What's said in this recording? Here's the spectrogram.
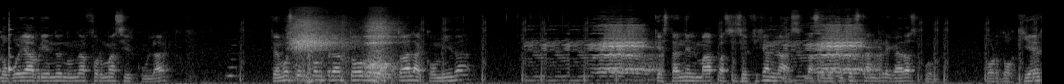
lo voy abriendo en una forma circular. Tenemos que encontrar todo, toda la comida que está en el mapa. Si se fijan, las, las ovejitas están regadas por, por doquier.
